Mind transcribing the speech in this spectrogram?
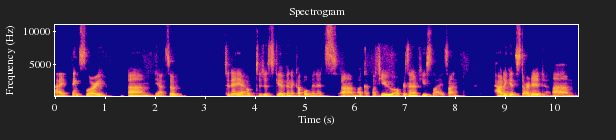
Hi, thanks, Laurie. Um, yeah, so today I hope to just give in a couple minutes um, a, a, few, I'll present a few slides on how to get started um,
